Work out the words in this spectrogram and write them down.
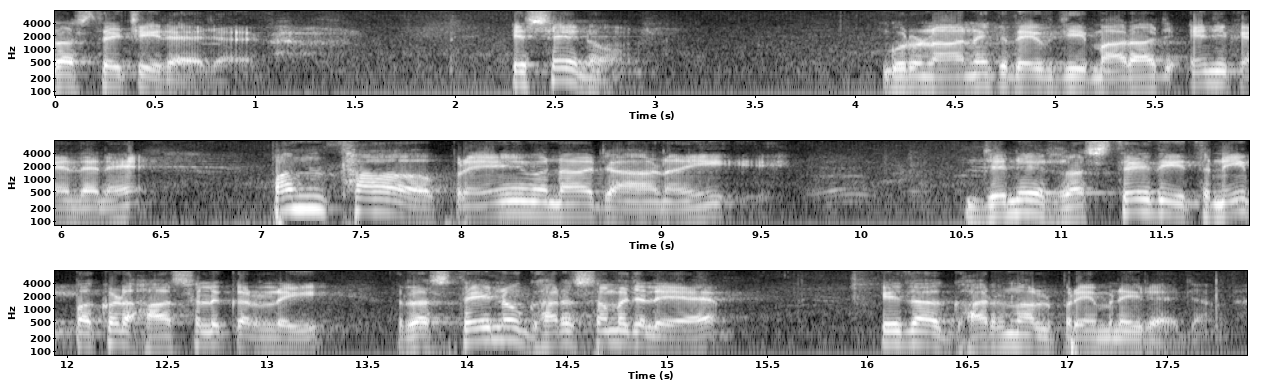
ਰਸਤੇ 'ਚ ਹੀ ਰਹਿ ਜਾਏਗਾ। ਇਸੇ ਨੂੰ ਗੁਰੂ ਨਾਨਕ ਦੇਵ ਜੀ ਮਹਾਰਾਜ ਇੰਜ ਕਹਿੰਦੇ ਨੇ, ਪੰਥਾ ਪ੍ਰੇਮ ਨਾ ਜਾਣਈ, ਜਿਨੇ ਰਸਤੇ ਦੀ ਇਤਨੀ ਪਕੜ ਹਾਸਲ ਕਰ ਲਈ ਰਸਤੇ ਨੂੰ ਘਰ ਸਮਝ ਲਿਆ, ਇਹਦਾ ਘਰ ਨਾਲ ਪ੍ਰੇਮ ਨਹੀਂ ਰਹਿ ਜਾਂਦਾ।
